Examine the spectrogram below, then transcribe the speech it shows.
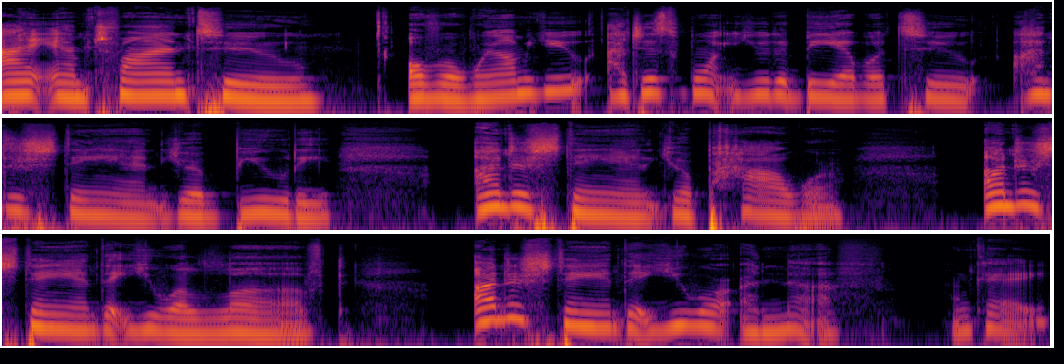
I am trying to overwhelm you. I just want you to be able to understand your beauty Understand your power. Understand that you are loved. Understand that you are enough. Okay.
